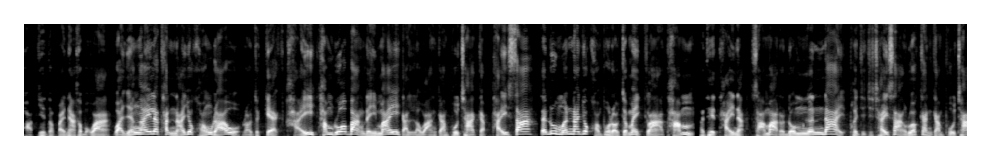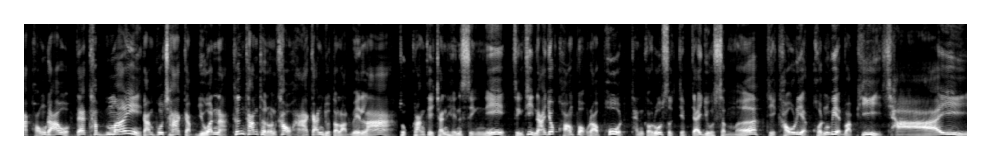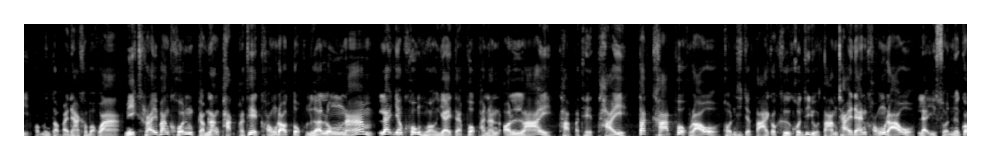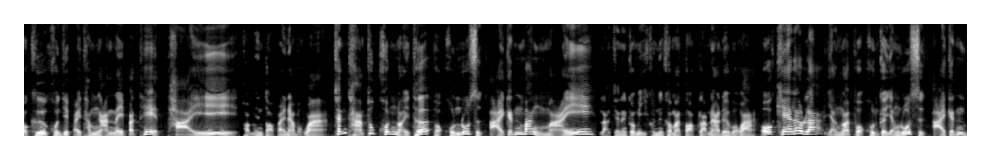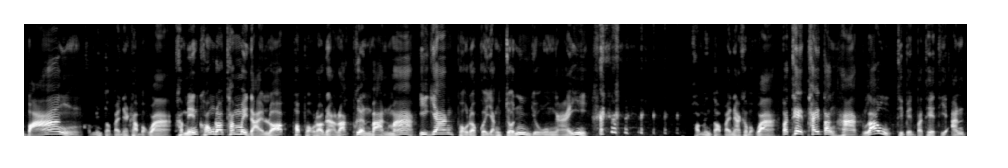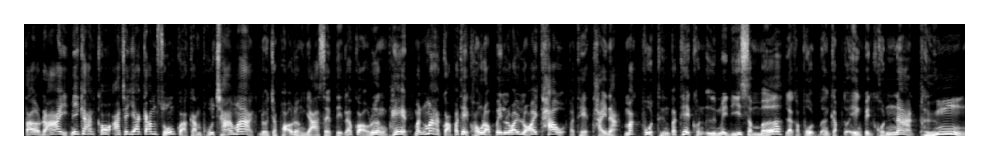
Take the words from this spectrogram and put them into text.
ภาพที่ต่อไปนะเขาบอกว่า ว่ายังไงล่ะท่านนายกของเรา เราจะแก้ไขทำรั้วบ้างได้ไหมกันระหว่างกัมพูชากับไทยซะแต่ดูเหมือนนายกของพวกเราจะไม่กล้าทำประเทศไทยน่ะสามารถระดมเงินได้ เพื่อที่จะใช้สร้างรั้วกั้นกัมพูชาของเรา แต่ทำไมกัมพูชากับยวนน่ะ ถึงทำถนนเข้าหากันอยู่ตลอดเวลา ทุกครั้งที่ฉันเห็นสิ่งนี้ สิ่งที่นายกของพวกเราพูด ฉันก็รู้สึกเจ็บใจอยู่เสมอ ที่เขาเรียกคนเวียดว่าพี่ชายคอมเมนต์ต่อไปนะเขาบอกว่า มีใครบางคนกำลังผลักประเทศของเราตกเรือลงน้ำและยังคงห่วงใยแต่พวกพนันออนไลน์ ถ้าประเทศไทยตัดขาดพวกเรา คนที่จะตายก็คือคนที่อยู่ตามชายแดนของเรา และอีกส่วนหนึ่งก็คือคนที่ไปทำงานในประเทศไทย คอมเมนต์ต่อไปนะบอกว่า ฉันถามทุกคนหน่อยเถอะพวกคุณรู้สึกอายกันบ้างไหม หลังจากนั้นก็มีอีกคนหนึงเข้ามาตอบกลับนะโดยบอกว่า โอเคแล้วละ อย่างน้อยพวกคุณก็ยังรู้สึกอายกันบ้าง คอมเมนต์ต่อไปนะครับบอกว่าคอมเขมรของเราทำไม่ได้หรอก เพราะพวกเราน่ารักเพื่อนบ้านมาก อีกอย่างพวกเราก็ยังจนอยู่ไง คอมเมนต์ต่อไปนะเขาบอกว่า ประเทศไทยต่างหากเล่าที่เป็นประเทศที่อันตราย มีการก่ออาชญากรรมสูงกว่ากัมพูชามาก โดยเฉพาะเรื่องยาเสพติดแล้วก็เรื่องเพศ มันมากกว่าประเทศของเราเป็นร้อยร้อยเท่า ประเทศไทยน่ะ มักพูดถึงประเทศคนอื่นไม่ดีเสมอ แล้วก็พูดเหมือนกับตัวเองเป็นคนหน้าถึง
